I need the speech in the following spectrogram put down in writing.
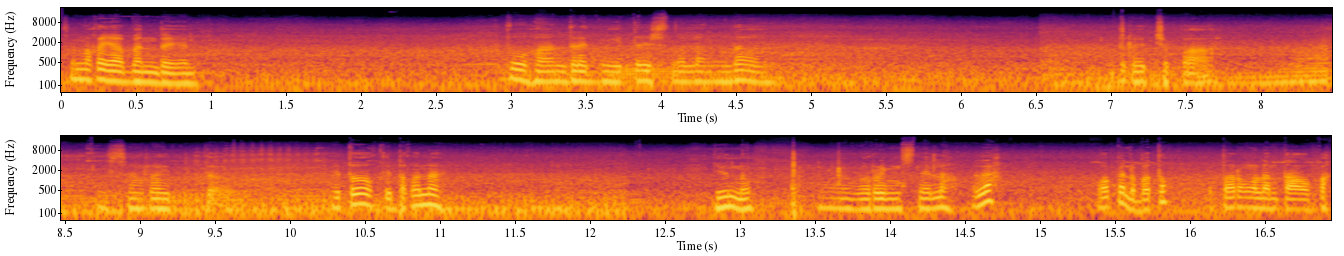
Saan na kaya banda yun? 200 meters na lang daw. Diretso pa. Isa right daw. Ito, kita ko na. Yun no. Mga rims nila. Wala. Open na ba to? Parang walang tao pa.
